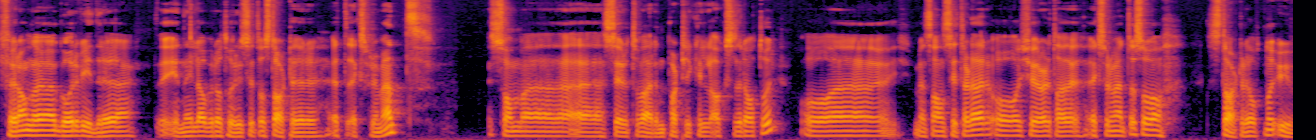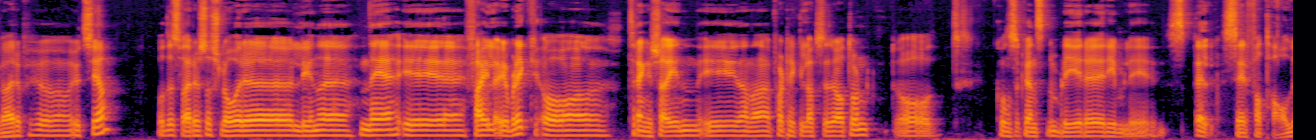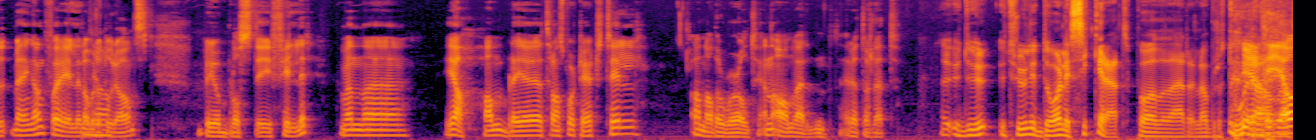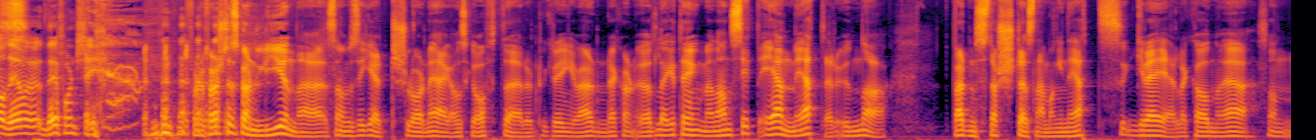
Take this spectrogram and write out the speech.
Før han går videre inn i laboratoriet sitt og starter et eksperiment som ser ut til å være en partikkelakselerator. Og mens han sitter der og kjører dette eksperimentet, så starter det opp noe uvær på utsida. Og dessverre så slår eh, lynet ned i feil øyeblikk og trenger seg inn i denne partikkelakseleratoren. Og konsekvensen blir rimelig Eller ser fatal ut med en gang, for hele laboratoriet hans blir jo blåst i filler. Men eh, ja, han ble transportert til Another World, en annen verden, rett og slett. Ut utrolig dårlig sikkerhet på det der laboratoriet. Ja, det, det får en si. For det første skal han lyne, som sikkert slår ned ganske ofte rundt omkring i verden, det kan ødelegge ting, men han sitter én meter unna verdens største sånn magnetgreie, eller hva det nå er, sånn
